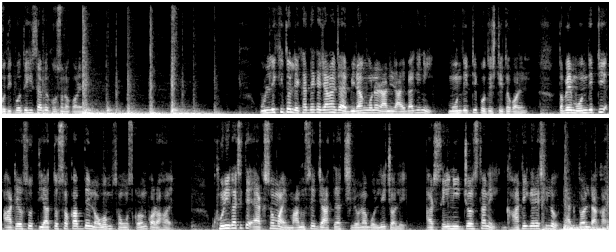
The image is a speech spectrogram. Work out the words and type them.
অধিপতি হিসাবে ঘোষণা করেন। উল্লিখিত লেখা থেকে জানা যায়, বীরাঙ্গনা রানী রায়বাগিনী মন্দিরটি প্রতিষ্ঠিত করেন। তবে মন্দিরটি আঠেরোশো তিয়াত্তর শতাব্দে নবম সংস্করণ করা হয়। খুঁড়িগাছিতে একসময় মানুষের যাতায়াত ছিল না বললেই চলে, আর সেই নির্জন স্থানে ঘাঁটি গেড়েছিল একদল ডাকাত।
